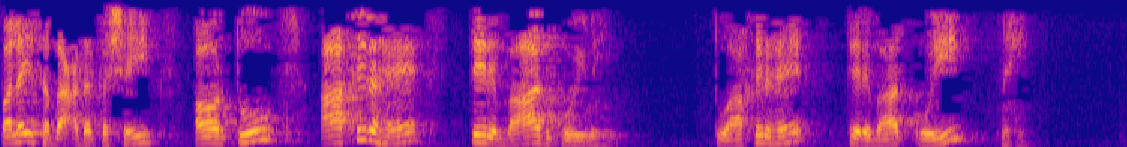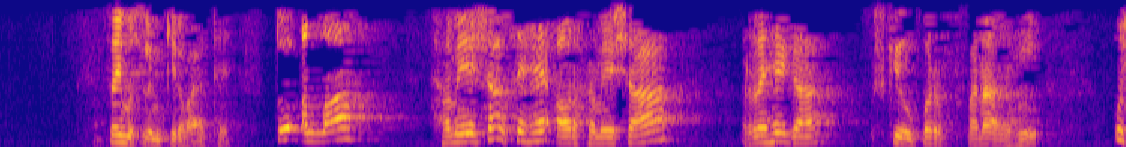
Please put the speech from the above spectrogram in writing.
فلح سے بعد کشی اور تو آخر ہے، تیرے بعد کوئی نہیں۔ تو آخر ہے، تیرے بعد کوئی نہیں۔ صحیح مسلم کی روایت ہے۔ تو اللہ ہمیشہ سے ہے اور ہمیشہ رہے گا، اس کے اوپر فنا نہیں۔ اس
